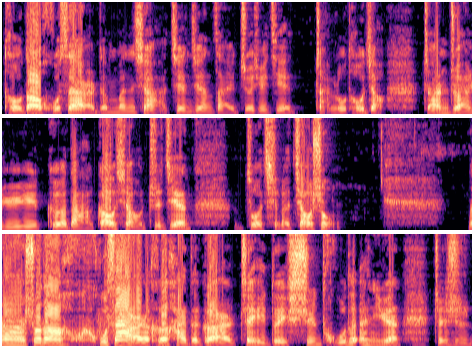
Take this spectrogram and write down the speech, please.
投到胡塞尔的门下，渐渐在哲学界崭露头角，辗转于各大高校之间，做起了教授。那说到胡塞尔和海德格尔这一对师徒的恩怨，真是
